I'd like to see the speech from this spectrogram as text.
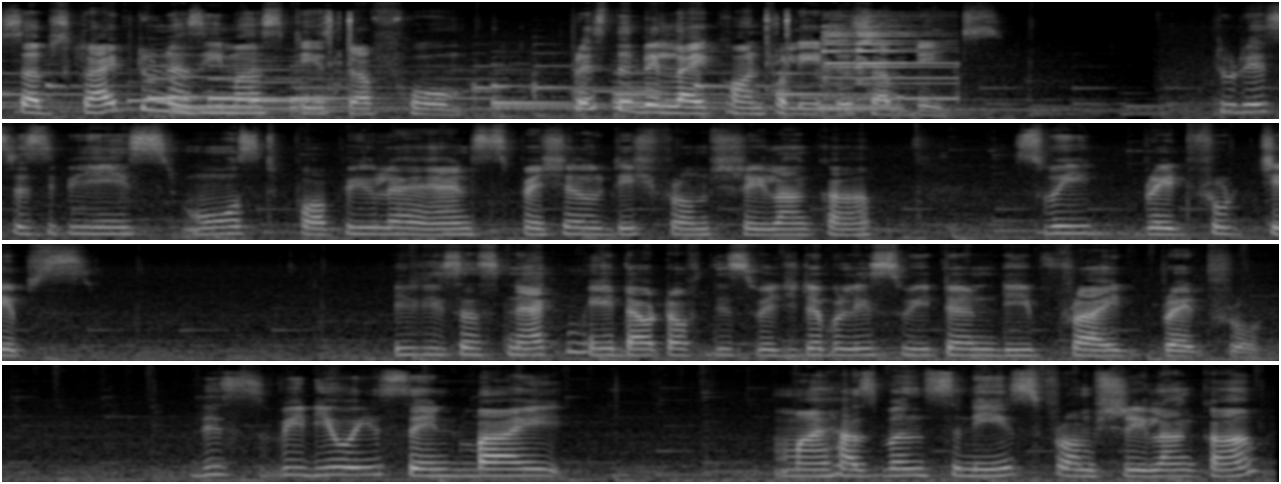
Subscribe to Nazeema's Taste of Home. Press the bell icon for latest updates. Today's recipe is most popular and special dish from Sri Lanka, sweet breadfruit chips. It is a snack made out of this vegetably sweetened deep fried breadfruit. This video is sent by my husband's niece from Sri Lanka.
